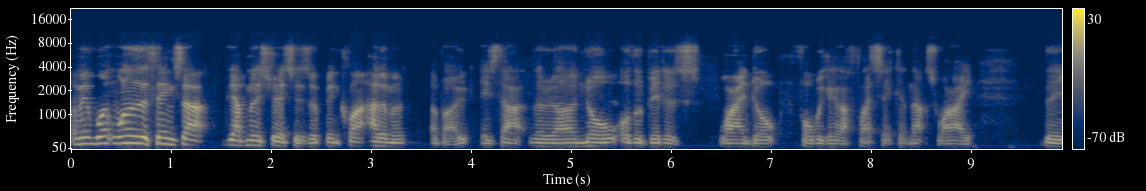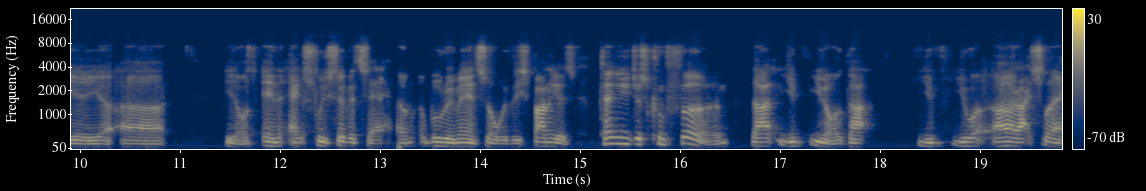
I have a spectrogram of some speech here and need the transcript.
I mean, one of the things that the administrators have been quite adamant about is that there are no other bidders lined up for Wigan Athletic, and that's why the uh, you know in exclusivity and will remain so with the Spaniards. Can you just confirm that you you know that you you are actually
